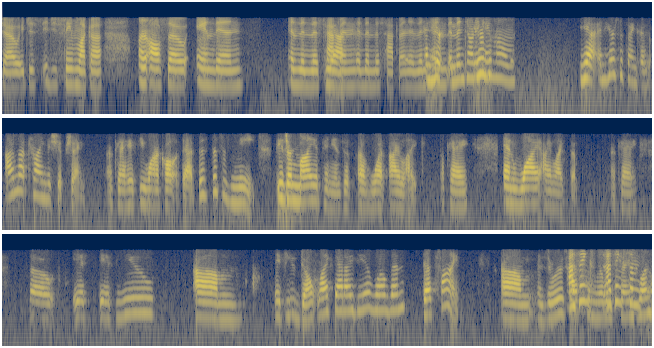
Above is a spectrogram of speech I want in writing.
show. It just it just seemed like a an also and then and then this Yeah. happened and then this happened and then And here- and, and then Tony came the- home. Yeah, and here's the thing, guys. I'm not trying to ship shame, okay, if you want to call it that. This this is me. These are my opinions of, of what I like, okay, and why I like them, okay. So if if you um if you don't like that idea, well then that's fine. Um Azura's I got think- some really I think strange some- ones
